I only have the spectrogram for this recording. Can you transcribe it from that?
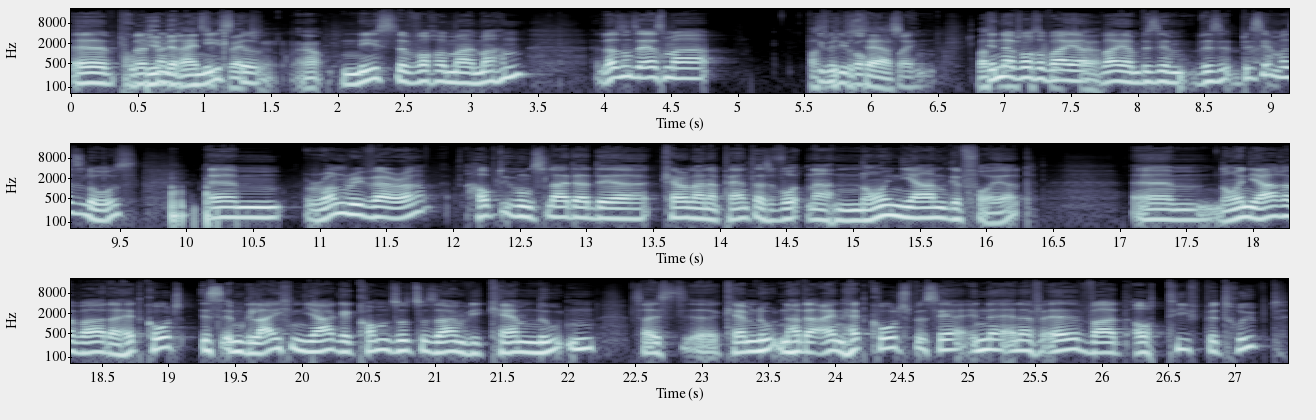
äh, Probieren wir nächste. Ja. nächste Woche mal machen. Lass uns erstmal Was über die Woche sprechen. Was In der Woche war ja, war ja ein bisschen, bisschen, bisschen was los. Ähm, Ron Rivera, Hauptübungsleiter der Carolina Panthers, wurde nach neun Jahren gefeuert. Ähm, neun Jahre war er der Head Coach, ist im gleichen Jahr gekommen sozusagen wie Cam Newton. Das heißt, äh, Cam Newton hatte einen Head Coach bisher in der NFL, war auch tief betrübt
